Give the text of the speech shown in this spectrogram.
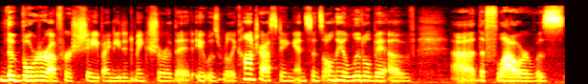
the border of her shape I needed to make sure that it was really contrasting and since only a little bit of uh, the flower was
